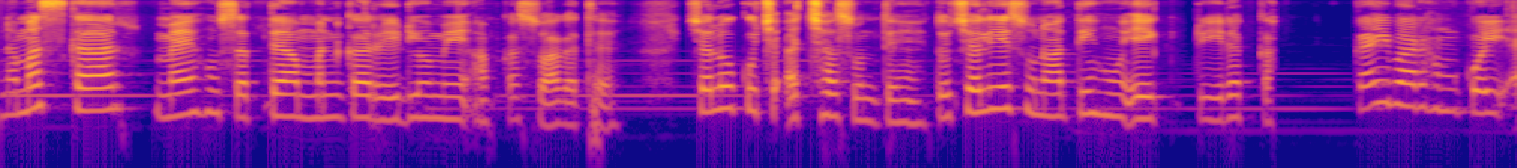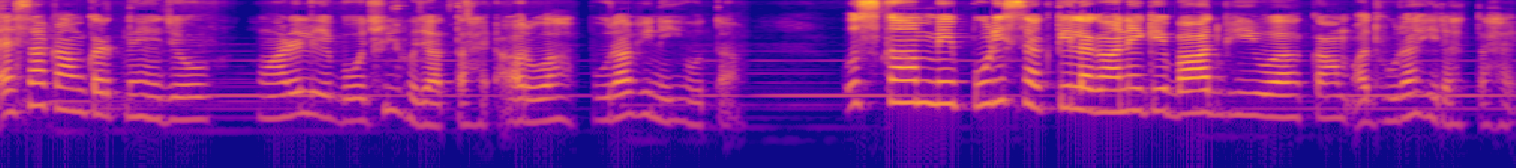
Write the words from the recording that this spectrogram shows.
नमस्कार, मैं हूँ सत्या मन का रेडियो में आपका स्वागत है। चलो कुछ अच्छा सुनते हैं। तो चलिए सुनाती हूँ एक प्रेरक का। कई बार हम कोई ऐसा काम करते हैं जो हमारे लिए बोझिल हो जाता है और वह पूरा भी नहीं होता। उस काम में पूरी शक्ति लगाने के बाद भी वह काम अधूरा ही रहता है।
